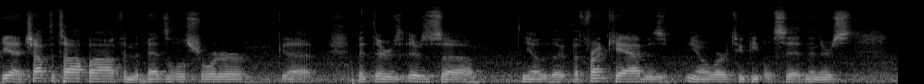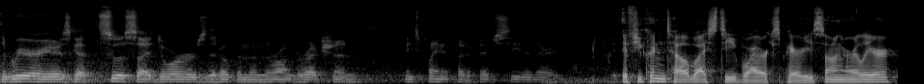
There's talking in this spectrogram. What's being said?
yeah, chopped the top off, and the bed's a little shorter. Uh, but there's there's uh, you know the the front cab is you know where two people sit, and then there's the rear area has got suicide doors that open in the wrong direction. And he's planning to put a bench seat in there. If you couldn't tell by Steve Weyhrich's parody song earlier,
